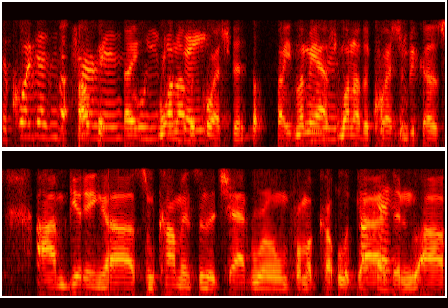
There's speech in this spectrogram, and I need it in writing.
The court doesn't determine okay, who you one can other date. question. Wait, let me ask Mhm. one other question because I'm getting uh, some comments in the chat room from a couple of guys, Okay. and uh,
